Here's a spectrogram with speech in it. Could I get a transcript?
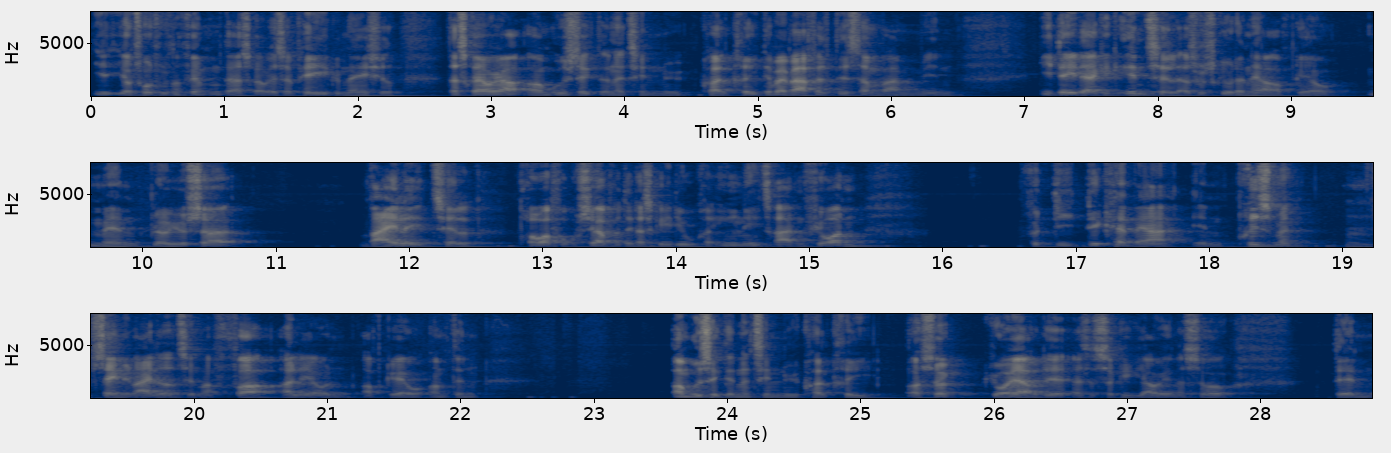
i, i år 2015, da jeg skrev SAP i gymnasiet, der skrev jeg om udsigterne til en ny kold krig. Det var i hvert fald det, som var min idé, da jeg gik ind til at skulle skrive den her opgave. Men blev jo så vejledt til at prøve at fokusere på det, der skete i Ukraine i 13-14. Fordi det kan være en prisme, mm. sagde min vejleder til mig, for at lave en opgave om den om udsigterne til en ny kold krig. Og så gjorde jeg jo det. Altså, så gik jeg jo ind og så den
